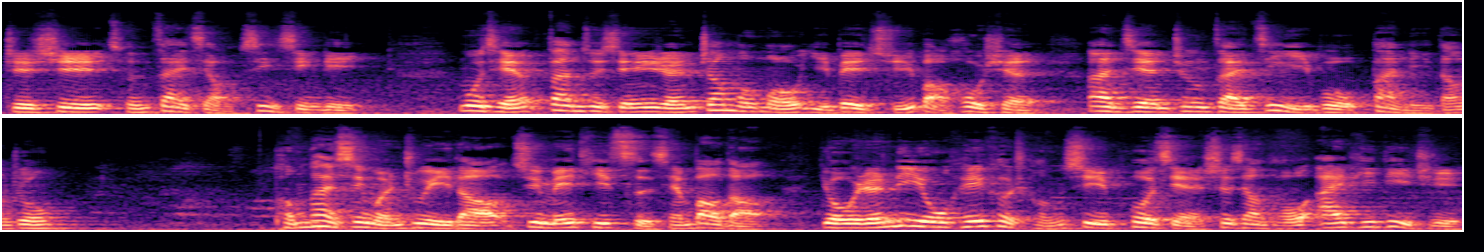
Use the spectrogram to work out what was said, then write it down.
只是存在侥幸心理。目前，犯罪嫌疑人张某某已被取保候审，案件正在进一步办理当中。澎湃新闻注意到，据媒体此前报道。有人利用黑客程序破解摄像头 IP 地址，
